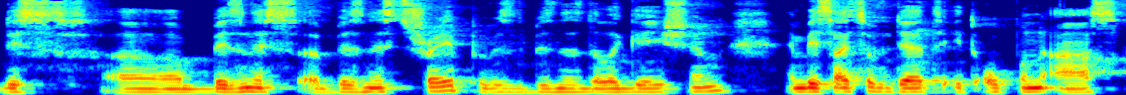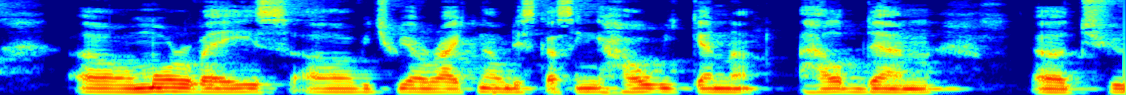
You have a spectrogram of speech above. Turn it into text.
this uh, business uh, business trip with the business delegation. And besides of that it opened us uh, more ways uh, which we are right now discussing how we can help them to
